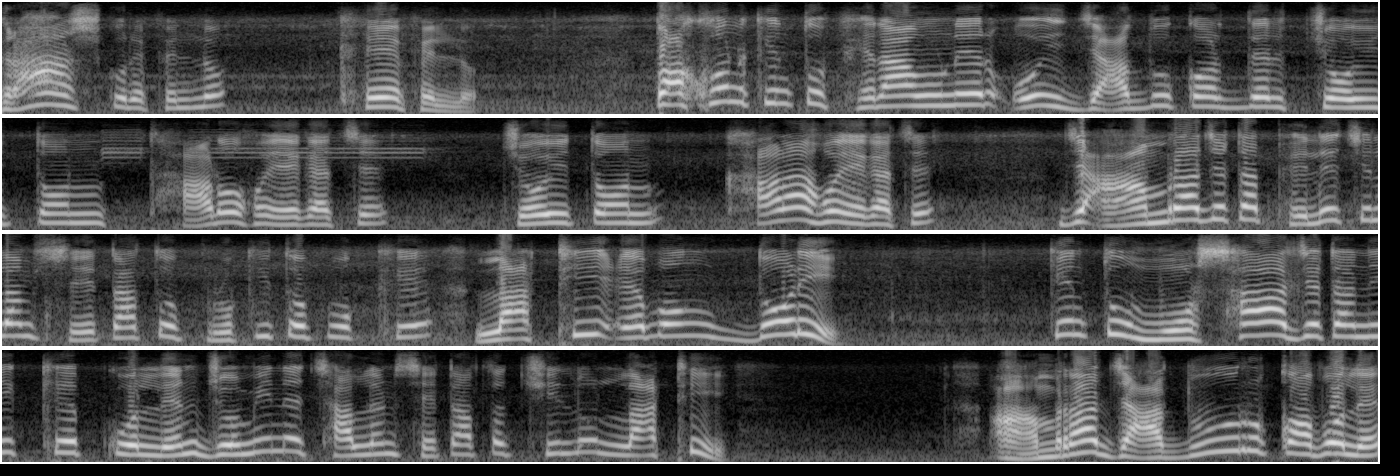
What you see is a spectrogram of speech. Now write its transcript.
গ্রাস করে ফেলল, খেয়ে ফেলল। তখন কিন্তু ফেরাউনের ওই জাদুকরদের চৈতন থাড়ো হয়ে গেছে, চৈতন খাড়া হয়ে গেছে। যে আমরা যেটা ফেলেছিলাম সেটা তো প্রকৃতপক্ষে লাঠি এবং দড়ি। কিন্তু মশা যেটা নিক্ষেপ করলেন, জমিনে ছাড়লেন, সেটা তো ছিল লাঠি। আমরা জাদুর কবলে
